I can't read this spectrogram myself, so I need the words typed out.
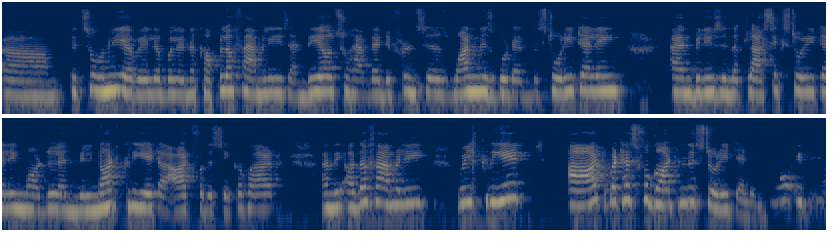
Um, it's only available in a couple of families and they also have their differences. One is good at the storytelling and believes in the classic storytelling model and will not create art for the sake of art. And the other family will create art but has forgotten the storytelling so it, it,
